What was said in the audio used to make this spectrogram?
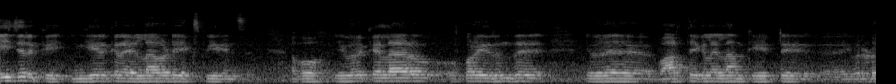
ஏஜ் இருக்குது இங்கே இருக்கிற எல்லாரோட எக்ஸ்பீரியன்ஸு அப்போது இவருக்கு எல்லாரும் அப்புறம் இருந்து இவர் வார்த்தைகளெல்லாம் கேட்டு இவரோட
